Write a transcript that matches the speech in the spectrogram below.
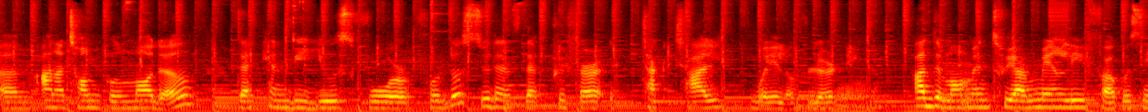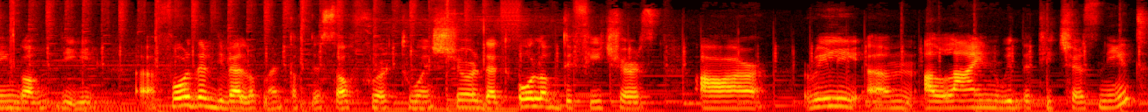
um, anatomical model that can be used for, for those students that prefer a tactile way of learning. At the moment, we are mainly focusing on the uh, further development of the software to ensure that all of the features are really um, aligned with the teacher's needs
